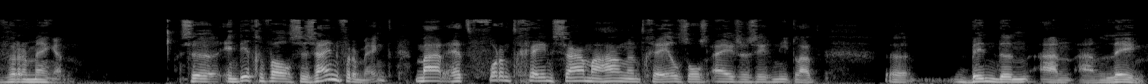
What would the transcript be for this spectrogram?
vermengen. Ze, in dit geval, ze zijn vermengd, maar het vormt geen samenhangend geheel zoals ijzer zich niet laat binden aan, aan leem.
